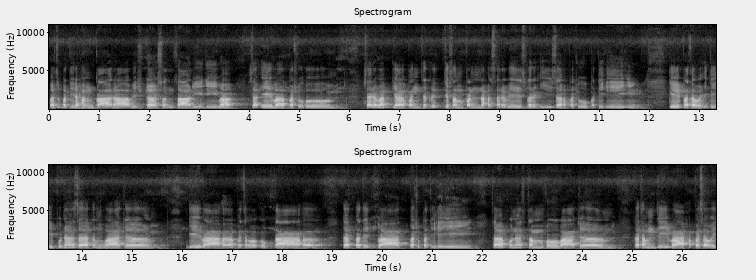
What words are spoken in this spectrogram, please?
पशुपतिरहंकाराविष्ट संसारी जीव स एव पशु। सर्वज्ञ पंचकृत्य सर्वेश्वर ईश पशुपति। के पशव इति पुनः स तमुवाच जीवा पशव उक्ता तत्पतिवात् पशुपति। स पुनस्तंभोवाच कथम जीवा पशव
